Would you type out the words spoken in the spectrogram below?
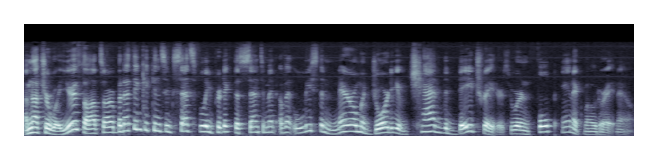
I'm not sure what your thoughts are, but I think it can successfully predict the sentiment of at least a narrow majority of Chad the day traders who are in full panic mode right now.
